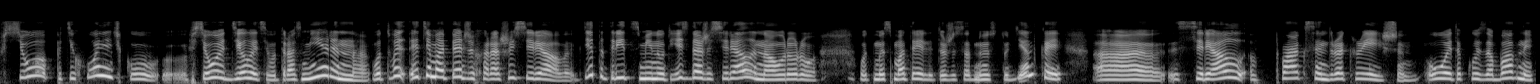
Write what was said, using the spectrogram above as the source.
все потихонечку, э, все делать вот размеренно. Вот этим, опять же, хороши сериалы. Где-то 30 минут. Есть даже сериалы на Ороро. Вот мы смотрели тоже с одной студенткой э, сериал Parks and Recreation. Ой, такой забавный.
